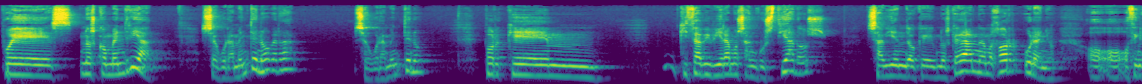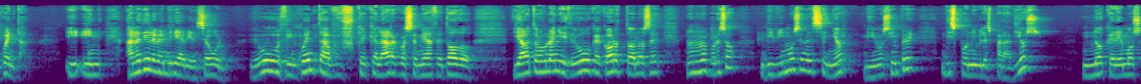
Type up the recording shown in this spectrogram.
Pues nos convendría. Seguramente no, ¿verdad? Seguramente no. Porque mm, quizá viviéramos angustiados sabiendo que nos quedan a lo mejor un año o, cincuenta. 50. Y, a nadie le vendría bien, seguro. uh, 50, qué, qué largo se me hace todo. Y a otro un año dice, uh, qué corto, no sé. No, no, no, por eso vivimos en el Señor, vivimos siempre disponibles para Dios. No queremos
